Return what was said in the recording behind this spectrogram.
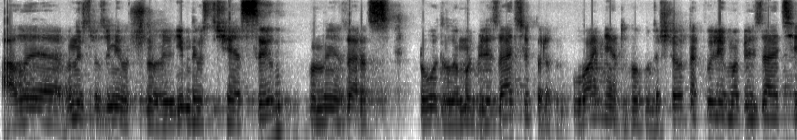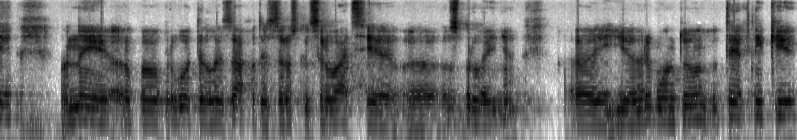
але вони зрозуміли, що їм не вистачає сил. Вони зараз проводили мобілізацію, перегрупування. Я буде ще одна хвиля мобілізації. Вони проводили заходи з розконсервації е, озброєння е, і ремонту техніки,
